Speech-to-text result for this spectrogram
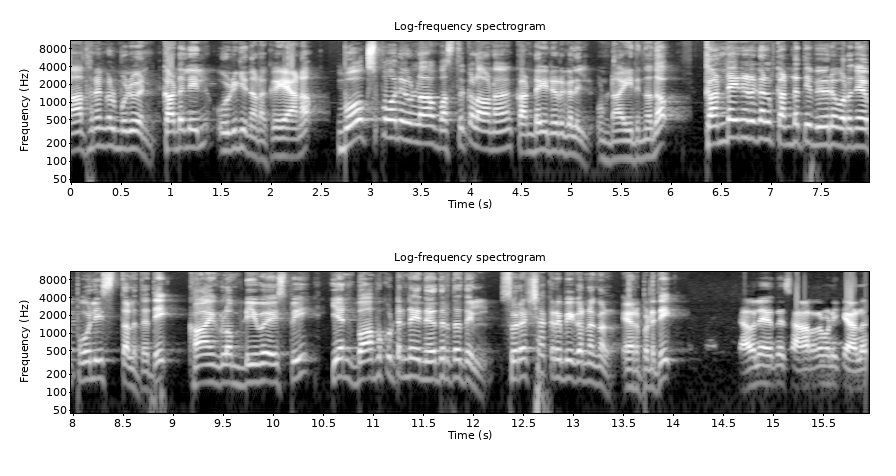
സാധനങ്ങൾ മുഴുവൻ കടലിൽ ഒഴുകി നടക്കുകയാണ്. ബോക്സ് പോലെയുള്ള വസ്തുക്കളാണ് കണ്ടെയ്നറുകളിൽ ഉണ്ടായിരുന്നത്. കണ്ടെയ്നറുകൾ കണ്ടെത്തിയ വിവരം പറഞ്ഞ് പോലീസ് സ്ഥലത്തെത്തി. കായംകുളം ഡിവൈഎസ്പി എൻ ബാബുക്കുട്ടന്റെ നേതൃത്വത്തിൽ സുരക്ഷാ ക്രമീകരണങ്ങൾ ഏർപ്പെടുത്തി. രാവിലെ ഏകദേശം ആറര മണിക്കാണ്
